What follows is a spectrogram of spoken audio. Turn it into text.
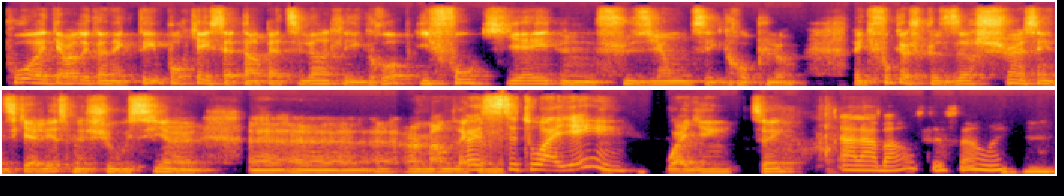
pour être capable de connecter, pour qu'il y ait cette empathie-là entre les groupes, il faut qu'il y ait une fusion de ces groupes-là. Il faut que je puisse dire, je suis un syndicaliste, mais je suis aussi un, un, membre de la un citoyen. Citoyen, tu sais. À la base, c'est ça, oui. Mm-hmm.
